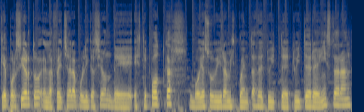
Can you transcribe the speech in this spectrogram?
Que por cierto, en la fecha de la publicación de este podcast, voy a subir a mis cuentas de Twitter e Instagram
